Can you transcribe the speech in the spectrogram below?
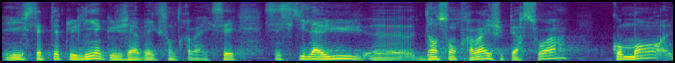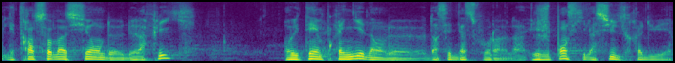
Et c'est peut-être le lien que j'ai avec son travail. C'est ce qu'il a eu euh, dans son travail, je perçois comment les transformations de, de l'Afrique ont été imprégnées dans, le, dans cette diaspora-là. Et je pense qu'il a su le traduire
